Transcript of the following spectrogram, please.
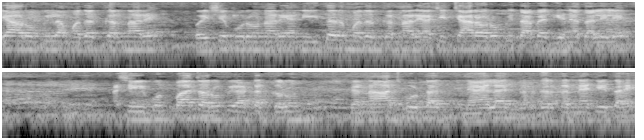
या आरोपीला मदत करणारे पैसे पुरवणारे आणि इतर मदत करणारे असे चार आरोपी ताब्यात घेण्यात आलेले. असे एकूण पाच आरोपी अटक करून त्यांना आज कोर्टात न्यायालयात हजर करण्यात येत आहे.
